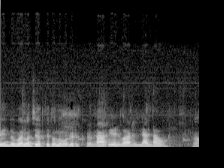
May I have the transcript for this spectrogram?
വീണ്ടും വെള്ളം ചേർത്തിട്ട് ഒന്നും കൂടി എടുക്കുകയാണ്. കറി ഒരുപാട് ഇല്ലാണ്ടാവും. ആ.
